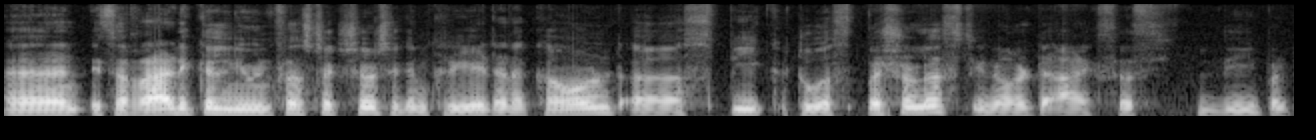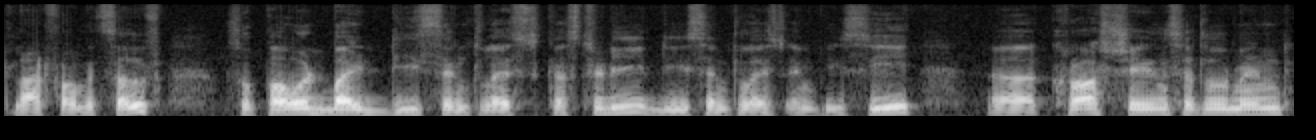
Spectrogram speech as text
And it's a radical new infrastructure, so you can create an account, uh, speak to a specialist in order to access the platform itself. So powered by decentralized custody, decentralized MPC, uh, cross-chain settlement,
